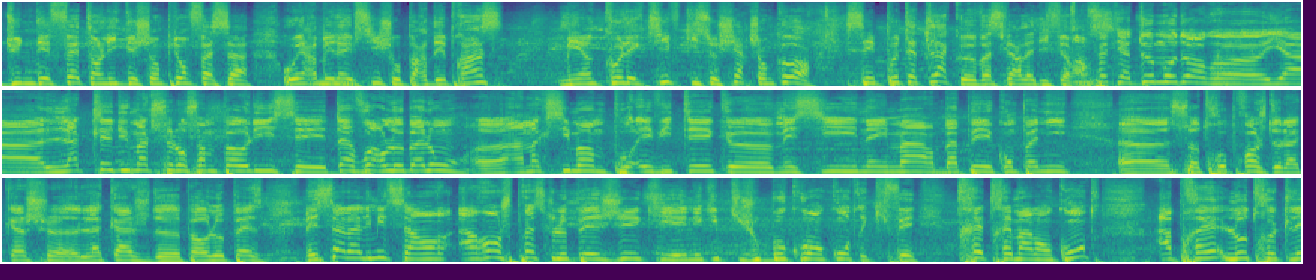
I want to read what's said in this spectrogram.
d'une défaite en Ligue des Champions face à, au RB Leipzig au Parc des Princes. Mais un collectif qui se cherche encore. C'est peut-être là que va se faire la différence. En fait, il y a deux mots d'ordre. Euh, Il y a la clé du match selon Sampaoli, c'est d'avoir le ballon euh, un maximum pour éviter que Messi, Neymar, Mbappé et compagnie euh, soient trop proches de la cage, euh, la cage de Paolo Lopez. Mais ça, à la limite, ça en- arrange presque le PSG, qui est une équipe qui joue beaucoup en contre et qui fait très très mal en contre. Après, l'autre clé,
